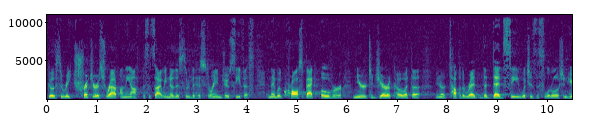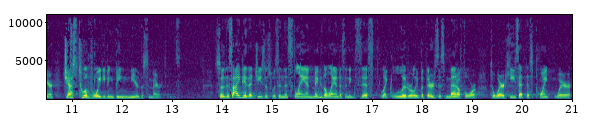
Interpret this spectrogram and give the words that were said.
go through a treacherous route on the opposite side. We know this through the historian Josephus, and they would cross back over near to Jericho at the you know top of the red the Dead Sea, which is this little ocean here, just to avoid even being near the Samaritans. So, this idea that Jesus was in this land, maybe the land doesn't exist like literally, but there's this metaphor to where he's at this point where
